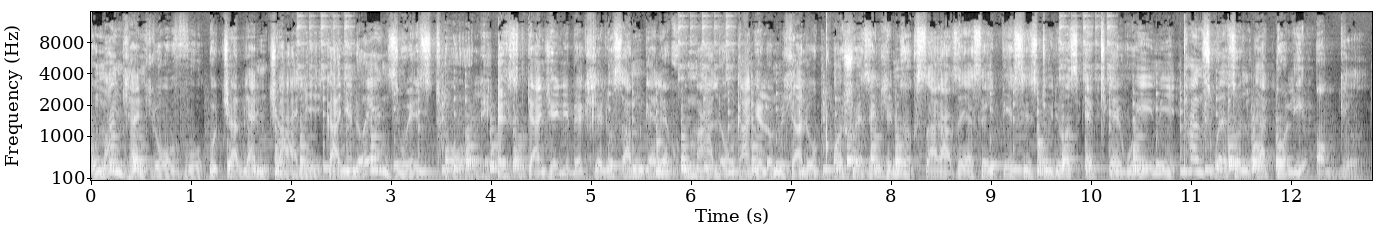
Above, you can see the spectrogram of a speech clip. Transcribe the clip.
uMandla Dlovu uJabulani Njali kanye noyenziwe Sithole. Ezintanjeni bekuhlela usamkele Khumalo kanti lo mdlalo uqoqwwe ezindlini zokusakaza eSABC Studios eThekwini phansi kweso lika Dolly Ogle.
